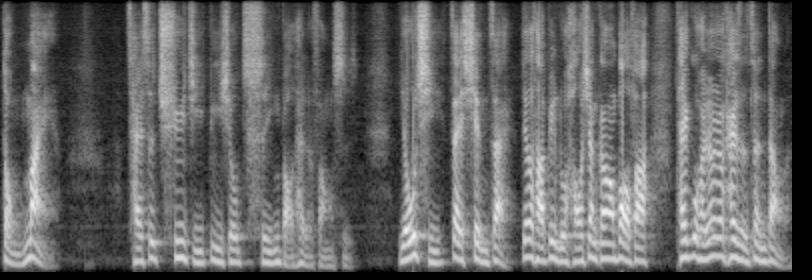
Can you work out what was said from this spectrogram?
懂卖才是趋吉避凶、持盈保泰的方式。尤其在现在，Delta 病毒好像刚刚爆发，台股好像又开始震荡了。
